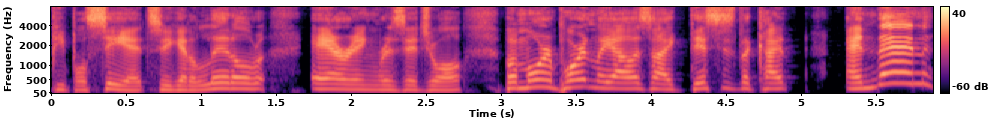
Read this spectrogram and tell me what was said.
people see it, so you get a little airing residual. But more importantly, I was like, this is the kind. And then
